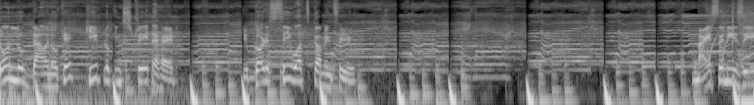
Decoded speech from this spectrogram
Don't look down, okay? Keep looking straight ahead. You've got to see what's coming for you. Nice and easy.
